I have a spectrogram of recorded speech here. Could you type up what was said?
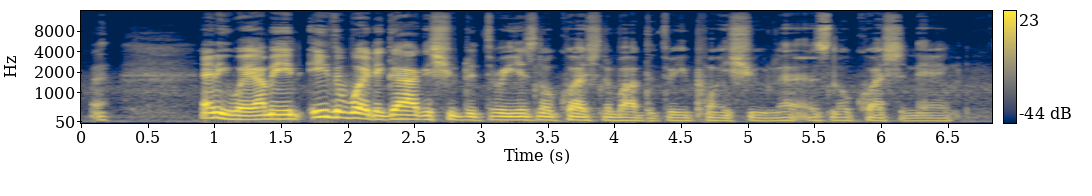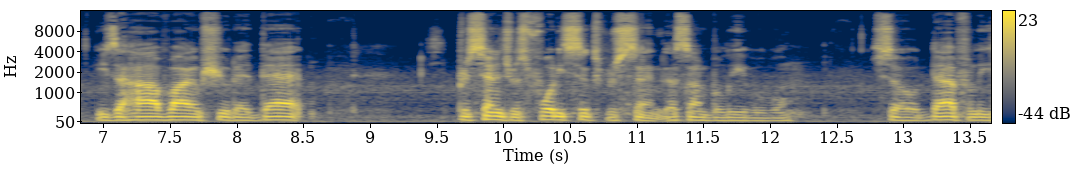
anyway, I mean, either way, the guy can shoot the three. There's no question about the three point shooting. There's no question there. He's a high volume shooter at that. Percentage was 46%. That's unbelievable. So definitely,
